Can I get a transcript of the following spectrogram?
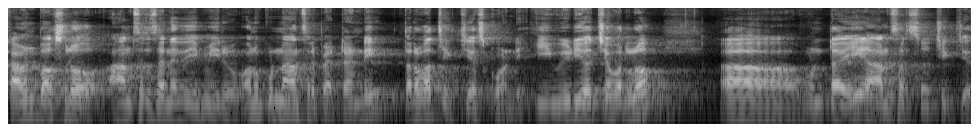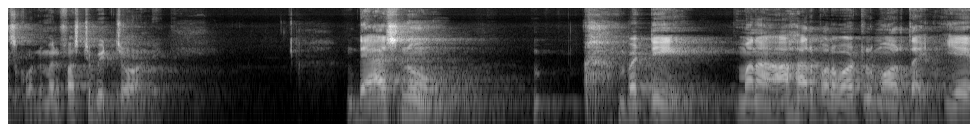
కామెంట్ బాక్స్లో ఆన్సర్స్ అనేది మీరు అనుకున్న ఆన్సర్ పెట్టండి. తర్వాత చెక్ చేసుకోండి. ఈ వీడియో చివరిలో ఉంటాయి ఆన్సర్స్ చెక్ చేసుకోండి. మరి ఫస్ట్ బిట్ చూడండి. డాష్ను బట్టి మన ఆహారపు అలవాట్లు మారుతాయి. ఏ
